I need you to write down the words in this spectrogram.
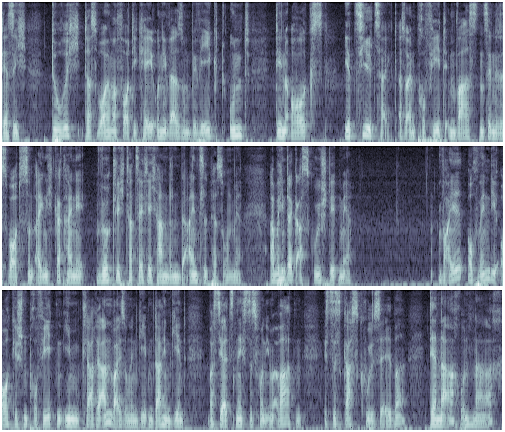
der sich durch das Warhammer 40k-Universum bewegt und den Orks ihr Ziel zeigt. Also ein Prophet im wahrsten Sinne des Wortes und eigentlich gar keine wirklich tatsächlich handelnde Einzelperson mehr. Aber hinter Gaskul steht mehr. Weil, auch wenn die orkischen Propheten ihm klare Anweisungen geben, dahingehend, was sie als nächstes von ihm erwarten, ist es Gaskul selber, der nach und nach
